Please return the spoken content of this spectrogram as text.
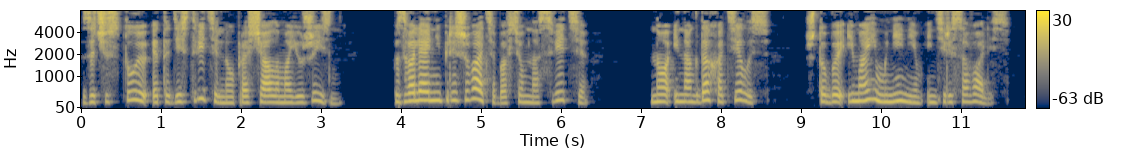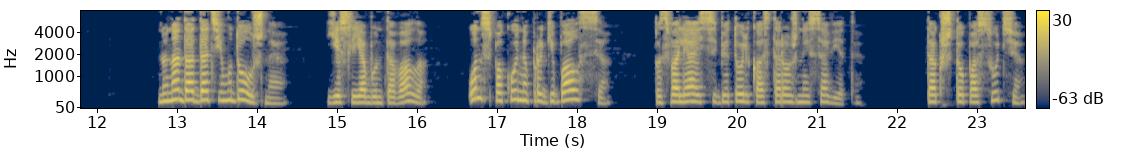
Зачастую это действительно упрощало мою жизнь, позволяя не переживать обо всем на свете, но иногда хотелось, чтобы и моим мнением интересовались. Но надо отдать ему должное. Если я бунтовала, он спокойно прогибался, позволяя себе только осторожные советы. Так что, по сути,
